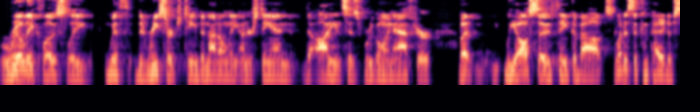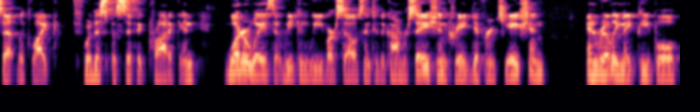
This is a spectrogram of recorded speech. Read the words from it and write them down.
really closely with the research team to not only understand the audiences we're going after, but we also think about what does the competitive set look like for this specific product? And what are ways that we can weave ourselves into the conversation, create differentiation, and really make people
